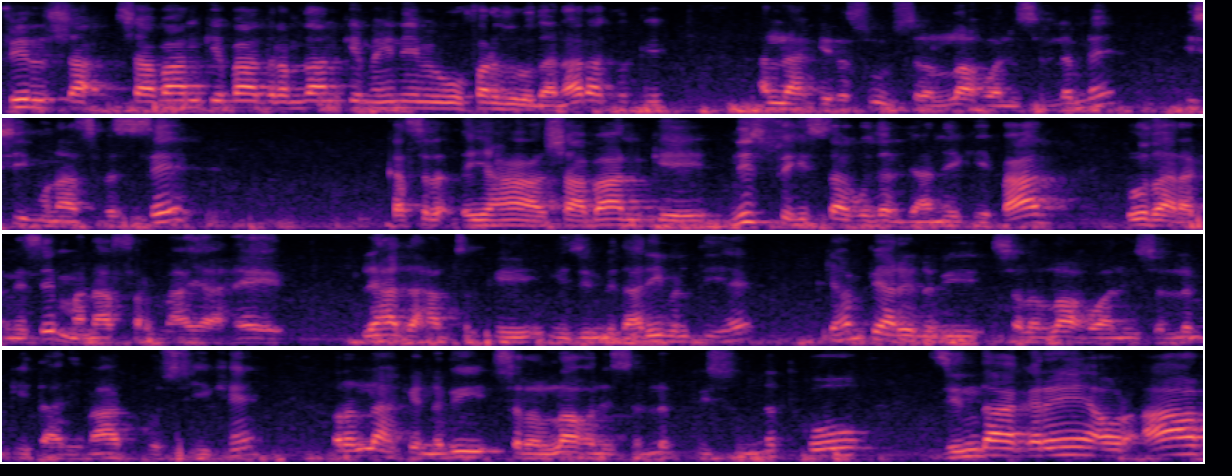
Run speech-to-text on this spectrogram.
پھر شعبان کے بعد رمضان کے مہینے میں وہ فرض روزہ نہ رکھ سکے۔ اللہ کے رسول صلی اللہ علیہ وسلم نے اسی مناسبت سے کثرت یہاں شعبان کے نصف حصہ گزر جانے کے بعد روزہ رکھنے سے منع فرمایا ہے۔ لہذا ہم سب کی یہ ذمہ داری بنتی ہے کہ ہم پیارے نبی صلی اللہ علیہ وسلم کی تعلیمات کو سیکھیں اور اللہ کے نبی صلی اللہ علیہ وسلم کی سنت کو زندہ کریں اور آپ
